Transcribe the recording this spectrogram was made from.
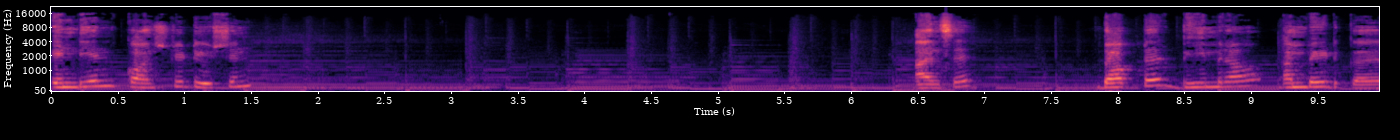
Indian Constitution Answer Dr. Bhimrao Ambedkar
